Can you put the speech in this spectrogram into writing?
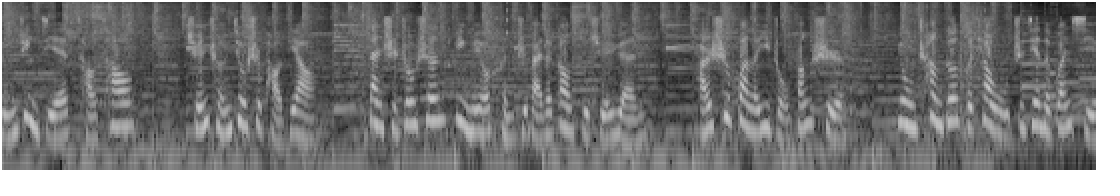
林俊杰、曹操，全程就是跑调，但是周深并没有很直白地告诉学员，而是换了一种方式。用唱歌和跳舞之间的关系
